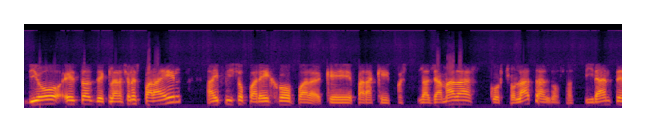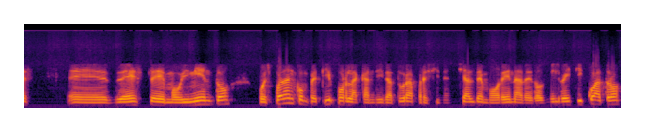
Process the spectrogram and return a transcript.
dio estas declaraciones. Para él hay piso parejo para que para que pues las llamadas corcholatas los aspirantes eh, de este movimiento pues puedan competir por la candidatura presidencial de Morena de 2024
